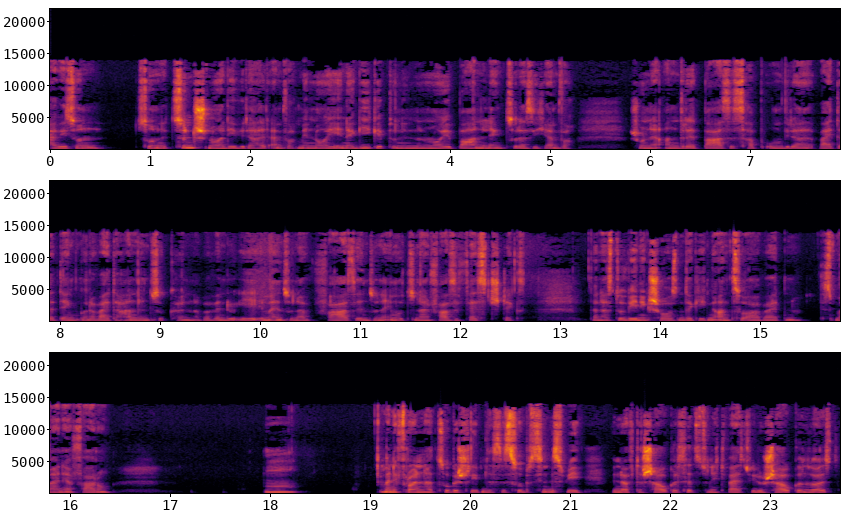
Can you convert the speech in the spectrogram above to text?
ja, wie so, ein, so eine Zündschnur, die wieder halt einfach mir neue Energie gibt und in eine neue Bahn lenkt, sodass ich einfach schon eine andere Basis habe, um wieder weiter denken oder weiter handeln zu können. Aber wenn du eh immer in so einer Phase, in so einer emotionalen Phase feststeckst, dann hast du wenig Chancen dagegen anzuarbeiten. Das ist meine Erfahrung. Mhm. Meine Freundin hat so beschrieben, dass es so ein bisschen ist, wie wenn du auf der Schaukel sitzt und nicht weißt, wie du schaukeln sollst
